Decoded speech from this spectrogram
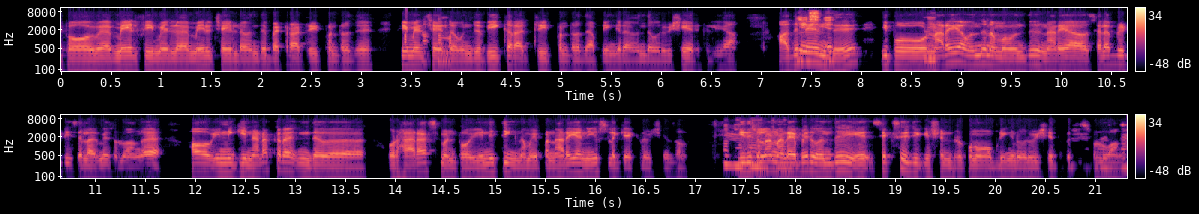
இப்போ மேல் ஃபீமேல் மேல் சைல்டை வந்து பெட்டரா ட்ரீட் பண்றது ஃபீமேல் சைல்டை வந்து வீக்கரா ட்ரீட் பண்றது அப்படிங்கிற அந்த ஒரு விஷயம் இருக்கு இல்லையா? அதுல இருந்து இப்போ நிறைய வந்து நம்ம வந்து நிறைய செலிபிரிட்டிஸ் எல்லாருமே சொல்லுவாங்க "Oh, இன்னைக்கு நடக்கிற இந்த ஒரு ஹராஸ்மெண்ட்டோ எனிதிங் நம்ம இப்ப நிறைய நியூஸ்ல கேட்குற விஷயம் சொல்லலாம் ம் ம் இதுக்கெல்லாம் நிறைய பேர் வந்து செக்ஸ் எஜுகேஷன் இருக்கணும் அப்படிங்கிற ஒரு விஷயத்தை பத்தி சொல்லுவாங்க.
